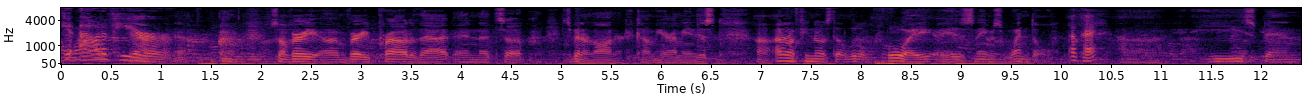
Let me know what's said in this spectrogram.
Get out of here. Yeah. so I'm very, I'm very proud of that, and it's, uh, it's been an honor to come here. I mean, just, uh, I don't know if you noticed that little boy. His name is Wendell. Okay. Uh, he's been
